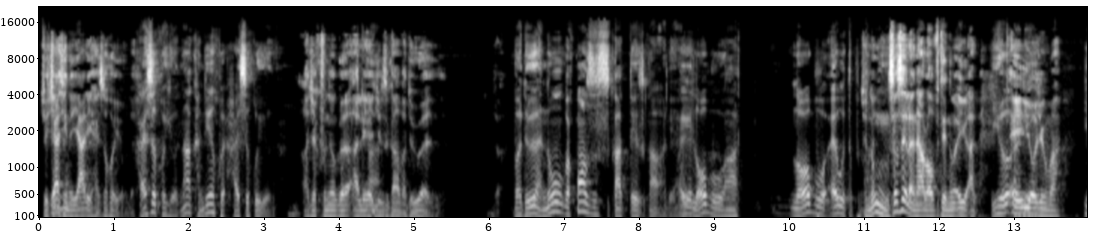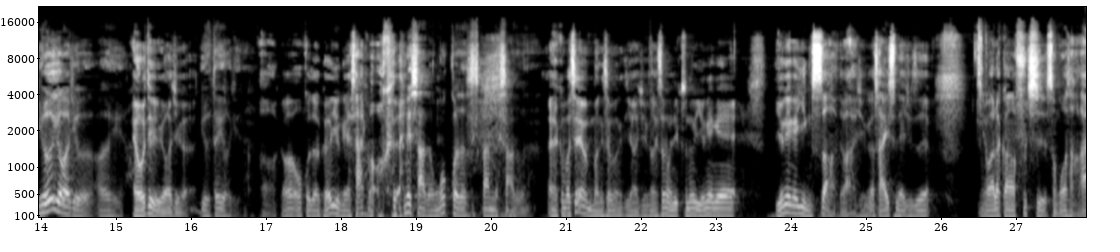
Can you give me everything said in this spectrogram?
就家庭的压力还是会有的，还是会有，那肯定会还是会有的。而且可能搿压力就是讲勿断个，是，对伐？勿断个，侬勿光是自家对自家压力，还有老婆啊，老婆还会得。就侬五十岁了，㑚老婆对侬还有压力？有，还有要求吗？有要求，哎呀，还会得有要求，有的要求。哦，搿我觉着搿有眼啥大，我觉着。蛮啥大，我觉着自家蛮啥大。哎，搿么再问只问题啊？就讲只问题可能有眼眼，有眼眼隐私啊，对伐？就讲啥意思呢？就是。因为阿拉讲夫妻辰光长了，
